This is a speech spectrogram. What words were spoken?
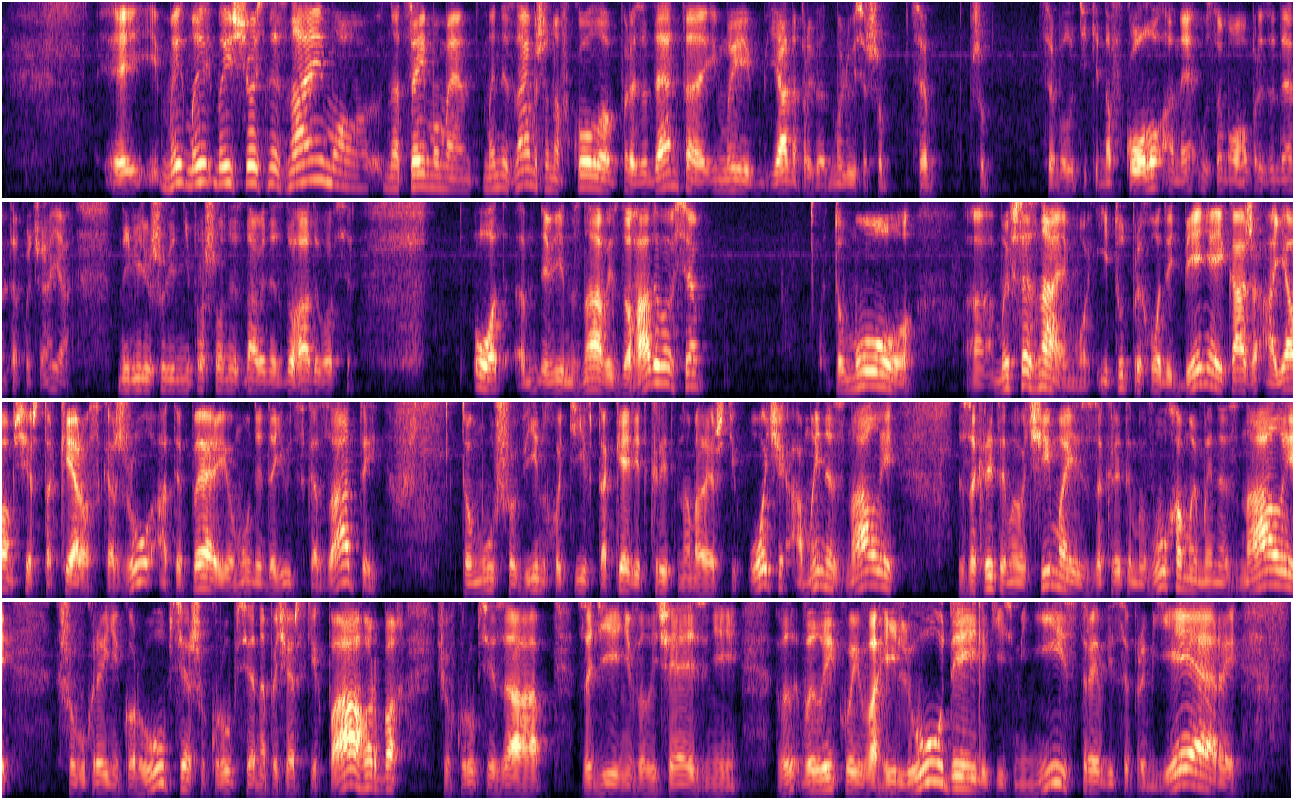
Е, Ми, ми, ми щось не знаємо на цей момент. Ми не знаємо, що навколо президента, і ми, я, наприклад, молюся, щоб це, щоб це було тільки навколо, а не у самого президента. Хоча я не вірю, що він ні про що не знав і не здогадувався. От, ем, він знав і здогадувався. Тому е, ми все знаємо. І тут приходить Беня і каже: А я вам ще ж таке розкажу, а тепер йому не дають сказати, тому що він хотів таке відкрити нам нарешті очі, а ми не знали з закритими очима і з закритими вухами. Ми не знали, що в Україні корупція, що корупція на Печерських пагорбах, що в корупції за, задіяні величезні, великої ваги люди, якісь міністри, віце-прем'єри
